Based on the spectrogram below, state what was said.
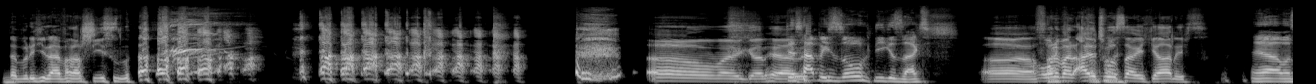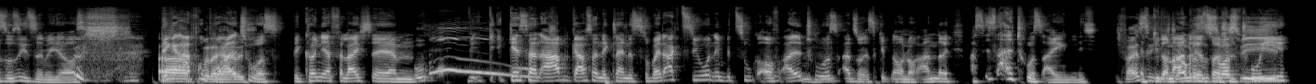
dann würde ich ihn einfach erschießen. oh mein Gott, herrlich. Das habe ich so nie gesagt. Äh, ohne mein Altus sage ich gar nichts. Ja, aber so sieht's nämlich aus. Digga, Ah, apropos. Altours. Wir können ja vielleicht, ähm, Uh. gestern Abend gab's eine kleine Sweat-Aktion in Bezug auf Altours. Mhm. Also es gibt auch noch andere. Was ist Altours eigentlich? Ich weiß es nicht, gibt auch ich noch glaube, andere, das ist sowas wie. Tui.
